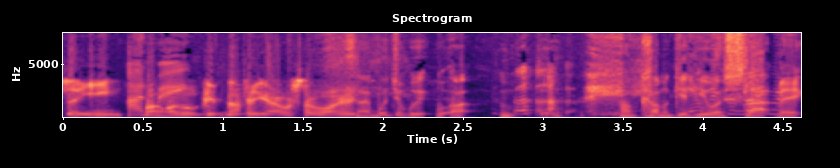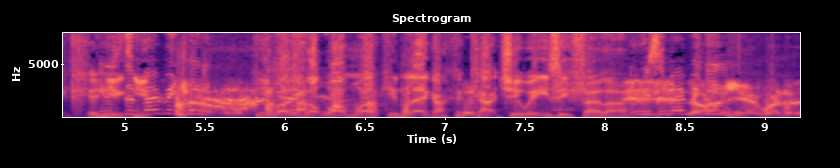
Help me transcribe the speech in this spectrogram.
seen, And but me. I will give nothing else away. Now, would you, we, uh, I'll come and give you a slap, Mick. And it you, you, you've only got one working leg. I could catch you easy, fella. It was the moment Oh, yeah, well, the,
